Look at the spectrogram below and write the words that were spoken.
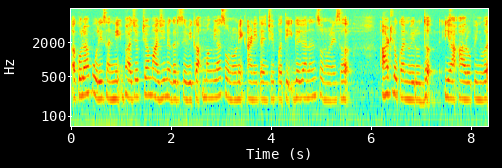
अकोला पोलिसांनी भाजपच्या माजी नगरसेविका मंगला सोनोने आणि त्यांचे पती गजानन सोनोनेसह आठ लोकांविरुद्ध या आरोपींवर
